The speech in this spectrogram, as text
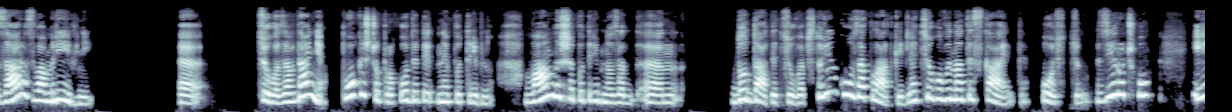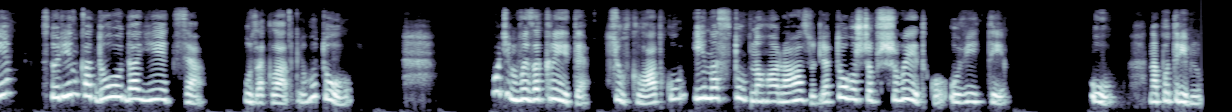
Зараз вам рівні е, цього завдання поки що проходити не потрібно. Вам лише потрібно е, додати цю веб-сторінку у закладки. Для цього ви натискаєте ось цю зірочку, і сторінка додається у закладки. Готово. Потім ви закриєте цю вкладку і наступного разу, для того, щоб швидко увійти у, на потрібну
